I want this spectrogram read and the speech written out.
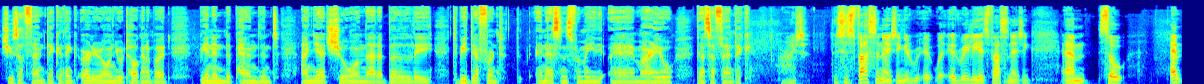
She's authentic. I think earlier on you were talking about being independent and yet showing that ability to be different. In essence, for me, uh, Mario, that's authentic. All right. This is fascinating. It, it, it really is fascinating. Um, so, um,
